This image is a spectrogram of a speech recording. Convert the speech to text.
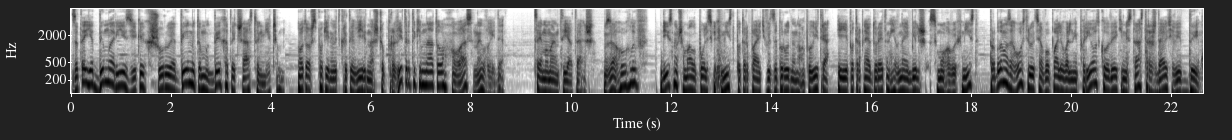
Зате є димарі, з яких шурує дим, і тому дихати часто нічим. Отож, спокійно відкрити вікна, щоб провітрити кімнату, у вас не вийде. Цей момент я теж загуглив. Дійсно, чимало польських міст потерпають від забрудненого повітря і потрапляють до рейтингів найбільш смугових міст. Проблема загострюється в опалювальний період, коли деякі міста страждають від диму.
